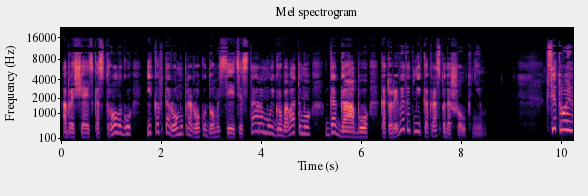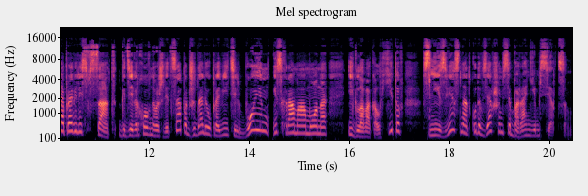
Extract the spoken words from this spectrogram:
обращаясь к астрологу и ко второму пророку дома сети, старому и грубоватому Гагабу, который в этот миг как раз подошел к ним. Все трое направились в сад, где верховного жреца поджидали управитель Боин из храма Амона и глава колхитов с неизвестно откуда взявшимся бараньим сердцем.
